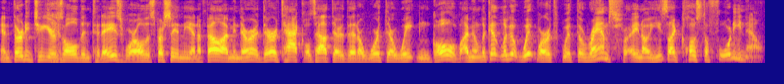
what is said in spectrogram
And 32 years yeah. old in today's world, especially in the NFL, I mean, there are there are tackles out there that are worth their weight in gold. I mean, look at look at Whitworth with the Rams. You know, he's like close to 40 now.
